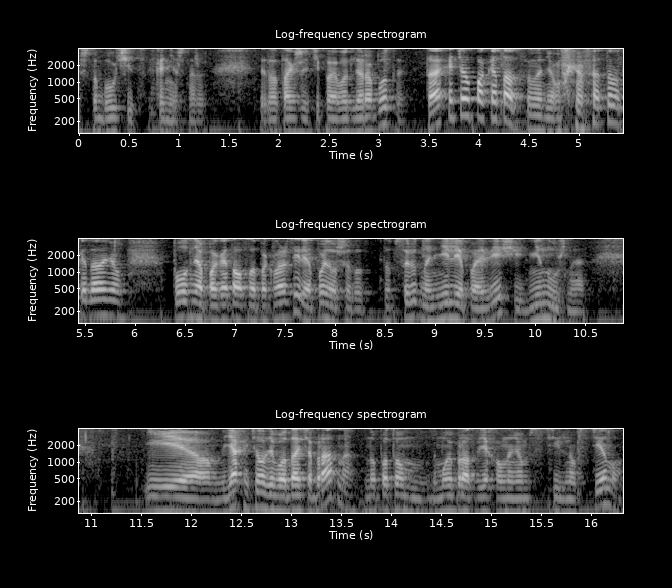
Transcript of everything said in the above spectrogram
чтобы учиться, конечно же. Это также типа его для работы. Да, я хотел покататься на нем. Потом, когда на нем полдня покатался по квартире, я понял, что это абсолютно нелепая вещь и ненужная. И э, я хотел его дать обратно, но потом мой брат въехал на нем сильно в стену.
